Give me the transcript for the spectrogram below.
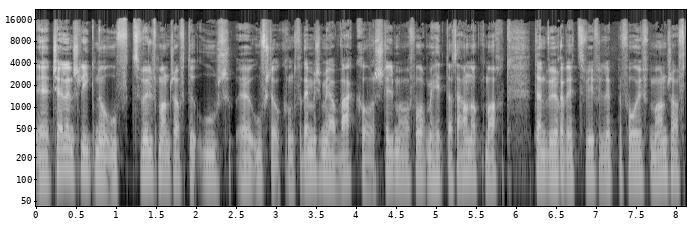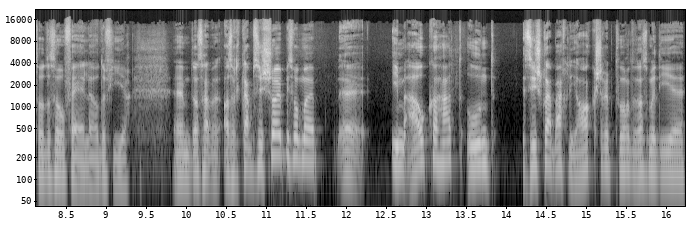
äh, Challenge League noch auf zwölf Mannschaften aus, äh, aufstocken. Und von dem ist man ja weggekommen. Stell dir mal vor, man hätte das auch noch gemacht, dann würden jetzt wie viel, etwa fünf Mannschaften oder so fehlen oder vier. Ähm, das hat also ich glaube, es ist schon etwas, was man äh, im Auge hat und es ist glaube ich auch ein bisschen angestrebt worden, dass man die äh,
